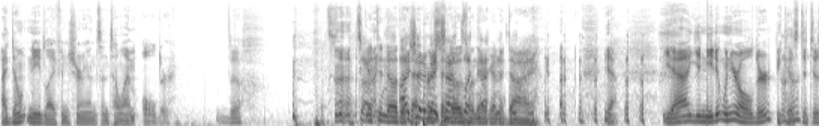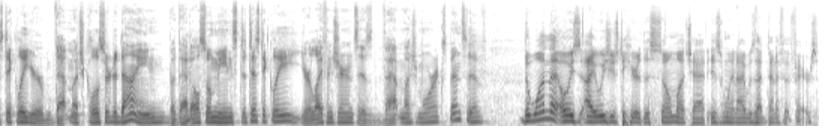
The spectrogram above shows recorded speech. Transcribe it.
I don't need life insurance until I'm older. Ugh. It's, it's good to know that that person knows like when they're going to die. yeah. Yeah, you need it when you're older because uh-huh. statistically you're that much closer to dying, but that mm-hmm. also means statistically your life insurance is that much more expensive the one that always I always used to hear this so much at is when I was at benefit fairs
